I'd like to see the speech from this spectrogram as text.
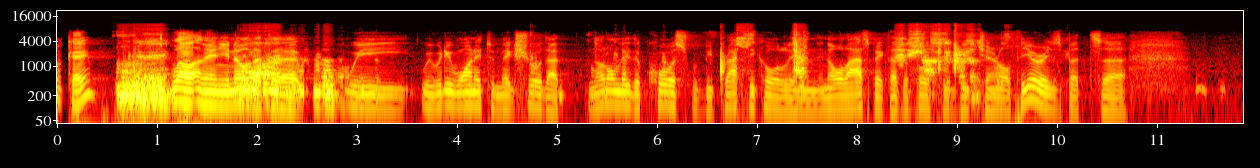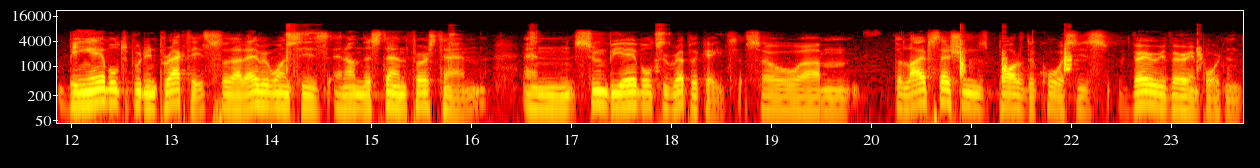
Okay. Well, I mean, you know that uh, we we really wanted to make sure that not only the course would be practical in, in all aspects as opposed to big general theories, but uh, being able to put in practice so that everyone sees and understand firsthand and soon be able to replicate. So um, the live sessions part of the course is very, very important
